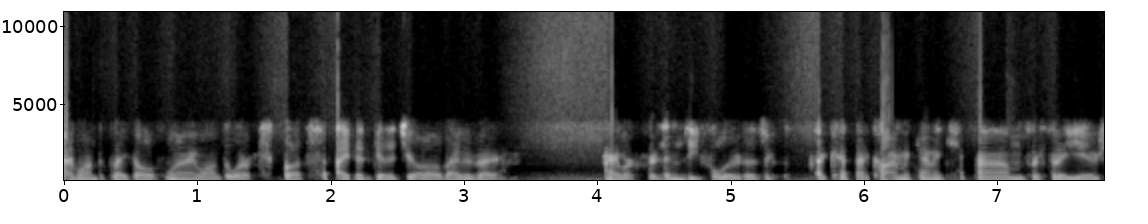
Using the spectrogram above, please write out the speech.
I wanted to play golf when I wanted to work. But I did get a job. I was a, I worked for Lindsay Ford as a, a, a car mechanic um, for three years,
